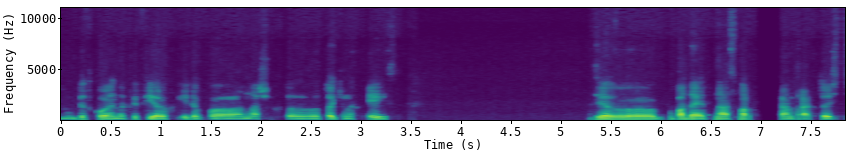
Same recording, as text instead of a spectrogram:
биткоинах, эфирах или в наших токенах ACE, где попадает на смарт-контракт. То есть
